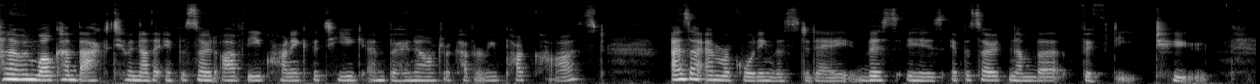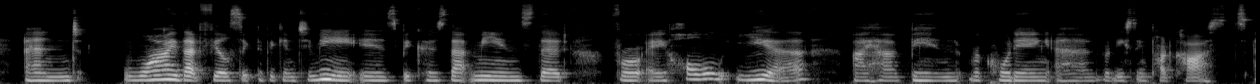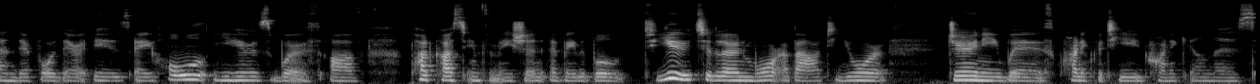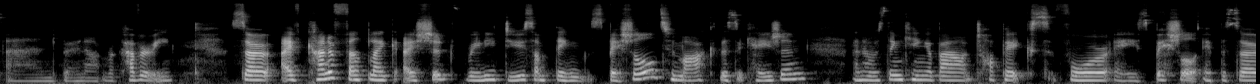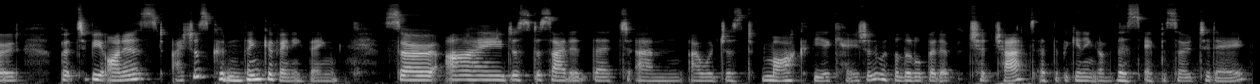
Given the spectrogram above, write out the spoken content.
Hello, and welcome back to another episode of the Chronic Fatigue and Burnout Recovery Podcast. As I am recording this today, this is episode number 52. And why that feels significant to me is because that means that for a whole year, I have been recording and releasing podcasts, and therefore there is a whole year's worth of podcast information available to you to learn more about your journey with chronic fatigue, chronic illness, and burnout recovery. So I've kind of felt like I should really do something special to mark this occasion. And I was thinking about topics for a special episode, but to be honest, I just couldn't think of anything. So I just decided that um, I would just mark the occasion with a little bit of chit chat at the beginning of this episode today.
